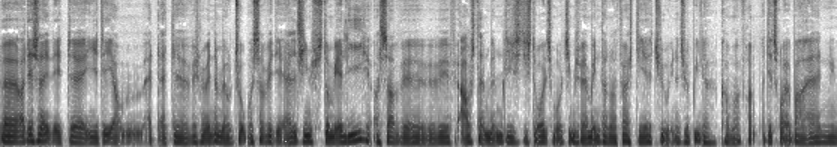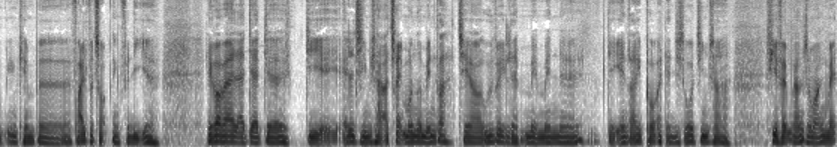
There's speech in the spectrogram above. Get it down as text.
Øh, og det er sådan et, et, øh, en idé om, at, at øh, hvis man venter med oktober, så vil de alle teams stå mere lige, og så vil, vil afstanden mellem de, de store og de små teams være mindre, når først de her 20-21 biler kommer frem. Og det tror jeg bare er en, en kæmpe fejlfortolkning, fordi øh, kan godt være, at, at øh, de, alle teams har tre måneder mindre til at udvikle, men, men øh, det ændrer ikke på, at de store teams har fire-fem gange så mange mand.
